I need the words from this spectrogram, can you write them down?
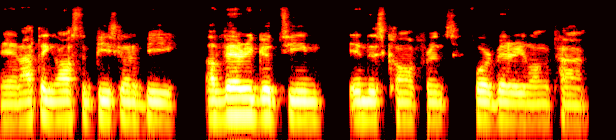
And I think Austin Peay is going to be a very good team in this conference for a very long time.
